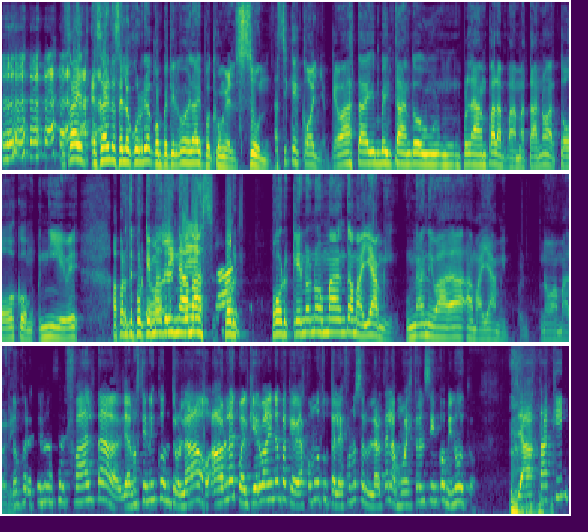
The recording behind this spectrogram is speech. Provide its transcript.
Esa, gente- esa gente se le ocurrió competir con el iPod con el Zoom. Así que coño, que va a estar inventando un, un plan para, para matarnos a todos con nieve. Aparte, ¿por qué No Madrid nada más? ¿Por, por qué no nos manda a Miami? Una nevada a Miami, no a Madrid. No, pero es que no hace falta, ya nos tienen controlado. Habla de cualquier vaina para que veas cómo tu teléfono celular te la muestra en cinco minutos. Ya está aquí,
